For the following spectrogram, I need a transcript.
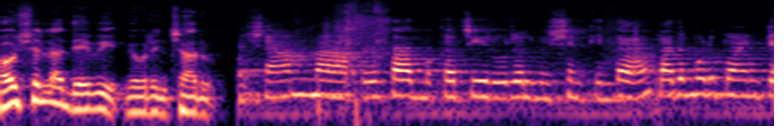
కౌశల్యాదేవి వివరించారు. శ్యామ్ ప్రసాద్ ముఖర్జీ రూరల్ మిషన్ కింద పదమూడు పాయింట్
